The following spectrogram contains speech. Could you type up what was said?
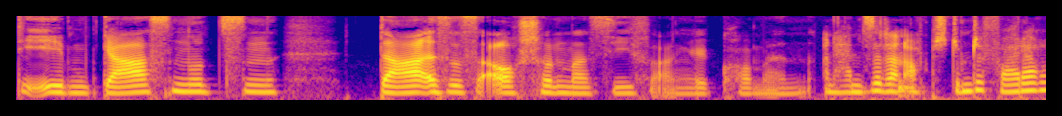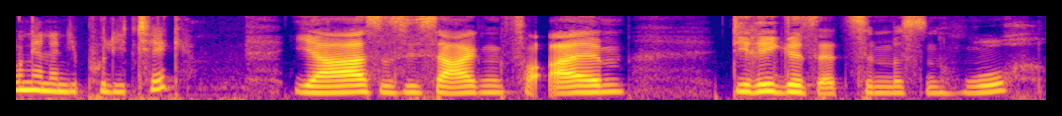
die eben Gas nutzen, da ist es auch schon massiv angekommen. Und haben Sie dann auch bestimmte Forderungen an die Politik? Ja, also sie sagen vor allem, die Regelsätze müssen hoch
